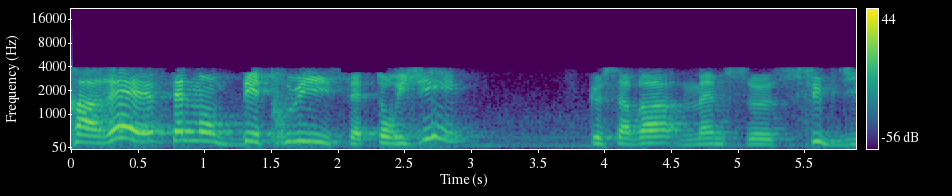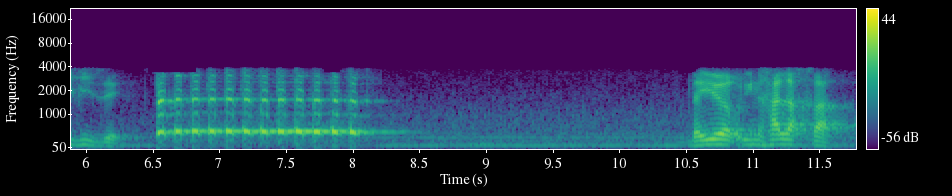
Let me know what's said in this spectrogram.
Charev, tellement détruit cette origine, que ça va même se subdiviser. D'ailleurs, une halakha,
